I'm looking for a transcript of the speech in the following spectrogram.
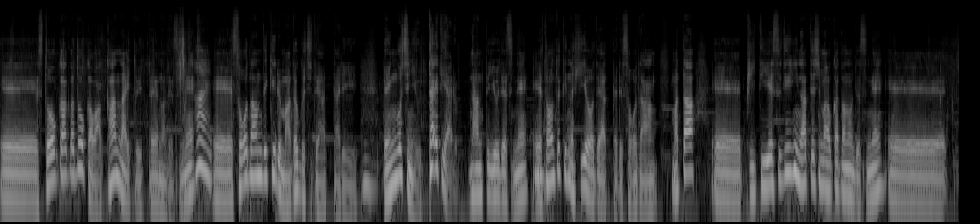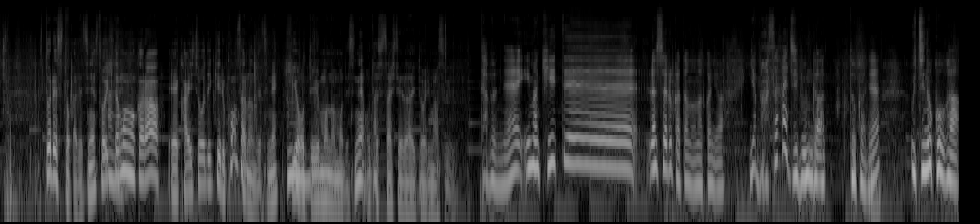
えーストーカーかどうかわかんないといったようなですね、はい。えー相談できる窓口であったり、弁護士に訴えてやるなんていうですね、えーその時の費用であったり相談また、えー PTSD になってしまう方のですね、えーストレスとかですねそういったものから、えー解消できるコンサルのですね費用というものもですね、お出しさせていただいております。多分ね今聞いてらっしゃる方の中にはいやまさか自分がとかねうちの子が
